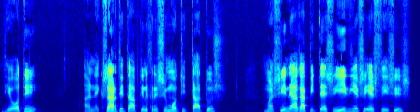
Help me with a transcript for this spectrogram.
Διότι ανεξάρτητα από την χρησιμότητά τους μας είναι αγαπητές οι ίδιες οι αισθήσεις,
